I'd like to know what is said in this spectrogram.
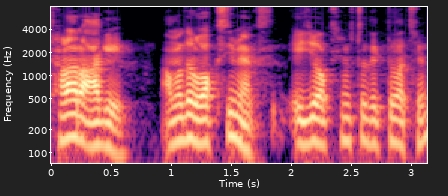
ছাড়ার আগে আমাদের অক্সিম্যাক্স এই যে অক্সিম্যাক্সটা দেখতে পাচ্ছেন,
